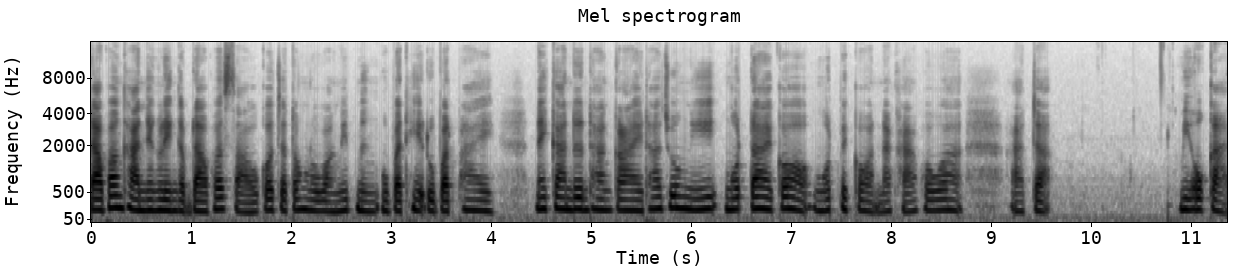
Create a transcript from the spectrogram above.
ดาวพอังคารยังเล็งกับดาวพระเสาร์ก็จะต้องระวังนิดนึงอุบัติเหตุอุบัติภัย ในการเดินทางไกลถ้าช่วงนี้งดได้ก็งดไปก่อนนะคะ เพราะว่าอาจจะมีโอกาส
